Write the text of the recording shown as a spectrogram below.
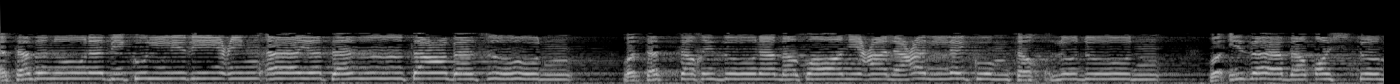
أتبنون بكل ريع آية تعبسون وتتخذون مصانع لعلكم تخلدون وإذا بطشتم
